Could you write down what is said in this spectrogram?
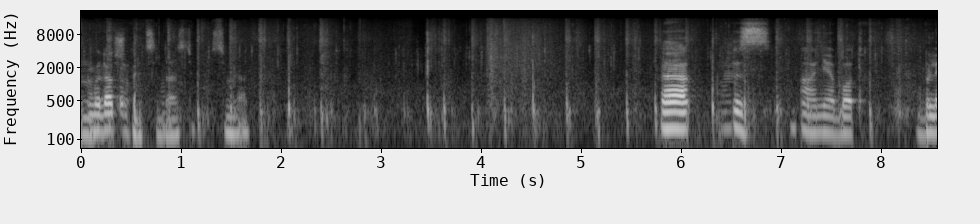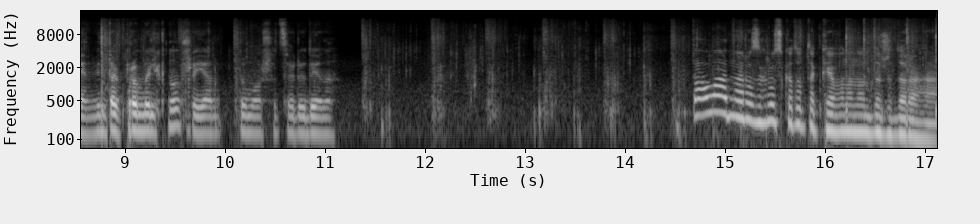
ну, шприц, да, симулятор. Е, з... А, ні, бот. Блін, він так промелькнув, що я думав, що це людина. Та ладно, розгрузка тут таке, вона не дуже дорога.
